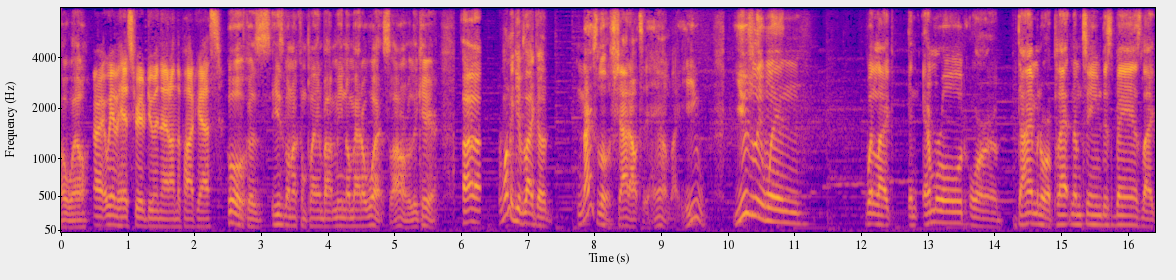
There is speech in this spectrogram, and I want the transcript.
Oh well. All right, we have a history of doing that on the podcast. Cool, because he's gonna complain about me no matter what, so I don't really care. Uh, I want to give like a nice little shout out to him. Like he usually when when like an emerald or a diamond or a platinum team disbands, like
